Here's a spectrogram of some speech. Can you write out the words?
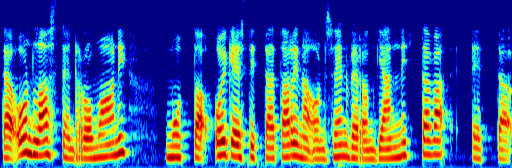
Tämä on lasten romaani, mutta oikeasti tämä tarina on sen verran jännittävä, että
